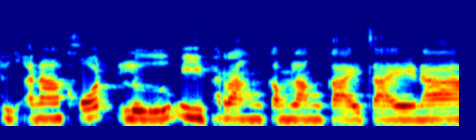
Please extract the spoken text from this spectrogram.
ถึงอนาคตหรือมีพลังกำลังกายใจนะคะ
